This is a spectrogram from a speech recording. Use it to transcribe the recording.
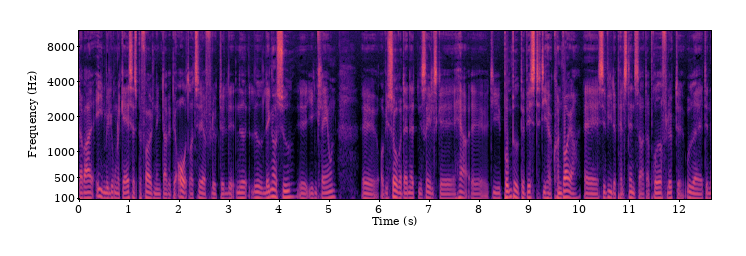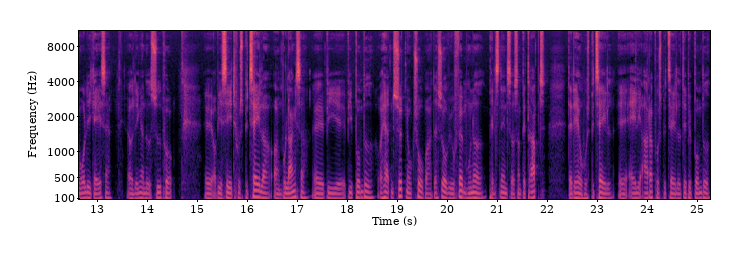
der var en million af Gazas befolkning, der blev beordret til at flygte ned, ned længere syd øh, i enklaven. Øh, og vi så, hvordan at den israelske her, øh, de bombede bevidst de her konvojer af civile palæstinensere, der prøvede at flygte ud af det nordlige Gaza og længere ned sydpå. øh, og vi har set hospitaler og ambulancer øh, blive, øh, blive bombet. Og her den 17. oktober, der så vi jo 500 palæstinensere, som blev dræbt, da det her hospital, øh, Ali Arab Hospitalet, det blev bombet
